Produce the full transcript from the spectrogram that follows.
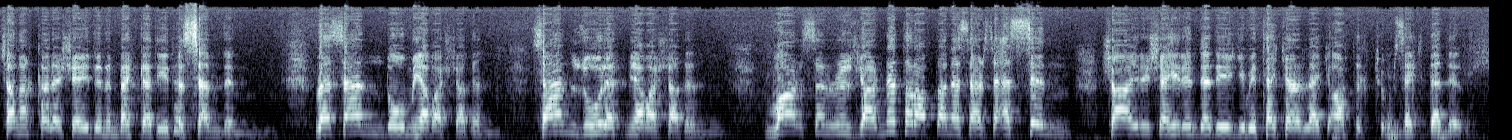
Çanakkale şehidinin beklediği de sendin. Ve sen doğmaya başladın. Sen zuhur etmeye başladın. Varsın rüzgar ne taraftan eserse essin. Şairi şehrin dediği gibi tekerlek artık tümsektedir.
